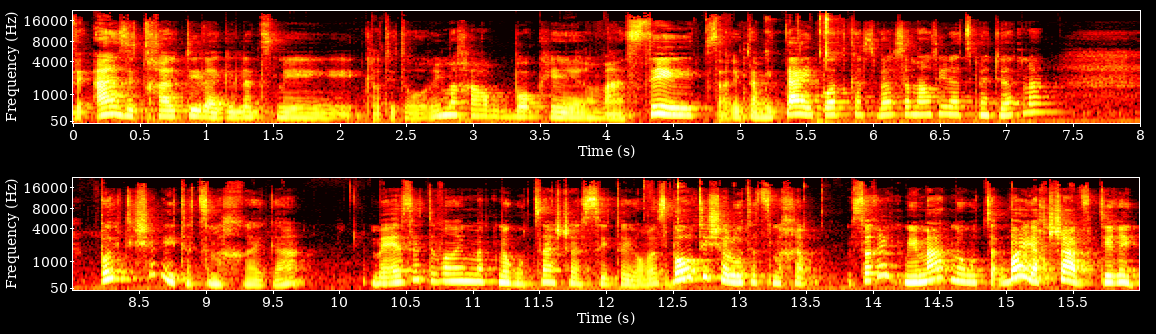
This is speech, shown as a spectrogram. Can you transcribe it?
ואז התחלתי להגיד לעצמי, את לא תתעוררי מחר בבוקר, מה עשית, שרית אמיתי, פודקאסט, ואז אמרתי לעצמי, את יודעת מה? בואי תשאלי את עצמך רגע, מאיזה דברים את מרוצה שעשית היום? אז בואו תשאלו את עצמכם, שרית, ממה את מרוצה? בואי עכשיו, תראי,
